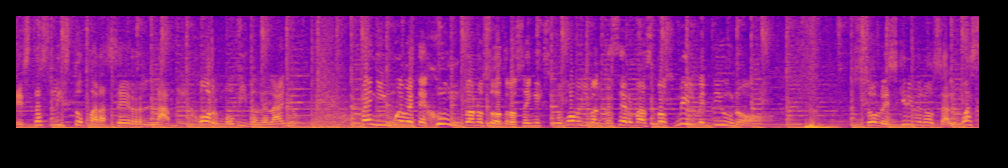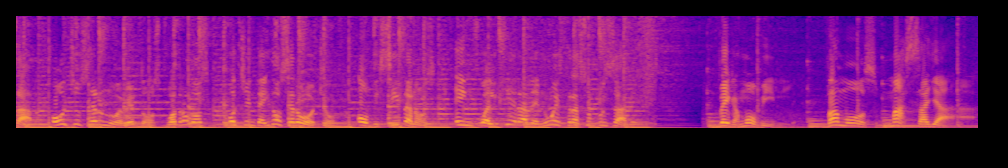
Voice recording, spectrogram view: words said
¿Estás listo para hacer la mejor movida del año? Ven y muévete junto a nosotros en Expo Móvil Banreservas 2021. Solo escríbenos al WhatsApp 809-242-8208 o visítanos en cualquiera de nuestras sucursales. Vega Móvil, vamos más allá.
